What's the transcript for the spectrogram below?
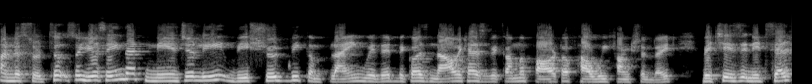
Understood. So, so you're saying that majorly we should be complying with it because now it has become a part of how we function, right? Which is in itself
